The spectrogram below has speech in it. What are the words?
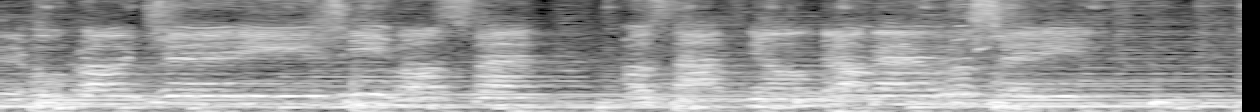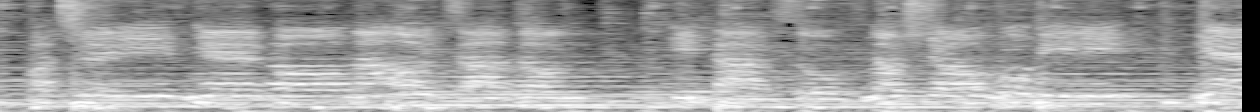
Gdy ukończyli żniwo swe, ostatnią drogę ruszyli. Patrzyli w niebo na Ojca dom i tak z ufnością mówili, nie,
